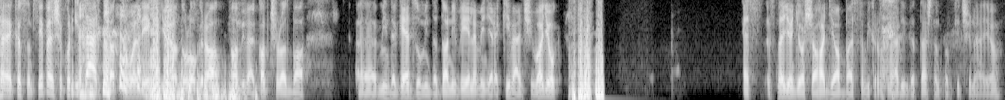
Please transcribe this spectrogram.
Köszönöm szépen, és akkor itt átcsatolnék egy olyan dologra, amivel kapcsolatban mind a Gedzo, mind a Dani véleményére kíváncsi vagyok. Ezt, ezt nagyon gyorsan hagyja abba ezt a mikrofon állítgatást, nem tudom, ki csinálja.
